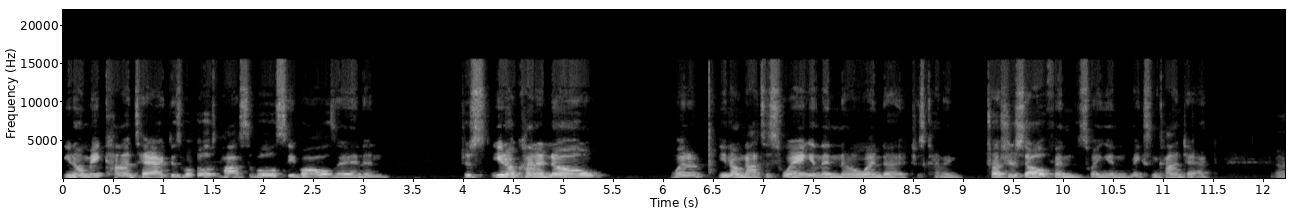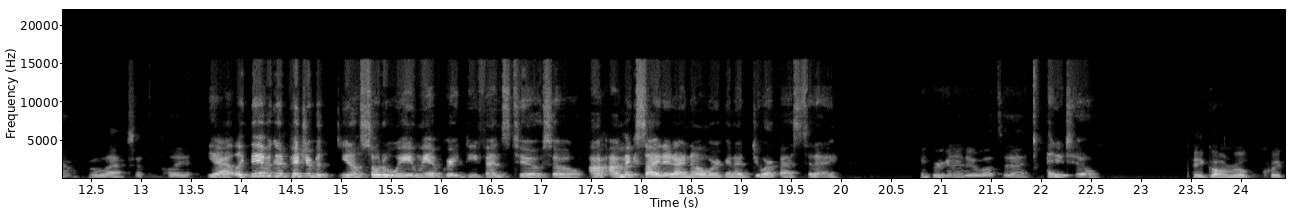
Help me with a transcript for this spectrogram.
you know, make contact as well as possible, see balls in, and just you know, kind of know when you know not to swing, and then know when to just kind of trust yourself and swing and make some contact. Yeah, relax at the plate. Yeah, like they have a good pitcher, but you know, so do we, and we have great defense too. So I- I'm excited. I know we're gonna do our best today. I think we're gonna do well today. I do too. Hey, going real quick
